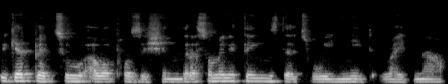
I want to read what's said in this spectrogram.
we get back to our position. There are so many things that we need right now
